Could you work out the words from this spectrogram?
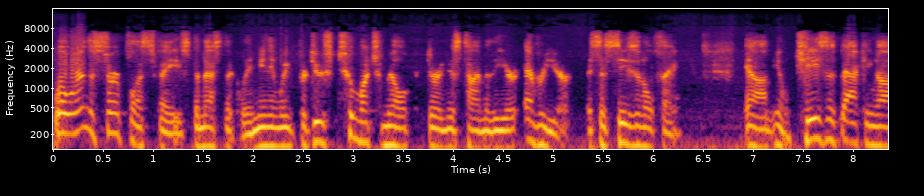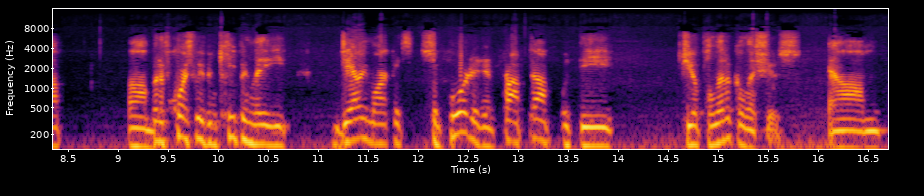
Well, we're in the surplus phase domestically, meaning we produce too much milk during this time of the year every year. It's a seasonal thing. Um, you know, cheese is backing up, um, but of course we've been keeping the dairy markets supported and propped up with the geopolitical issues. Um,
